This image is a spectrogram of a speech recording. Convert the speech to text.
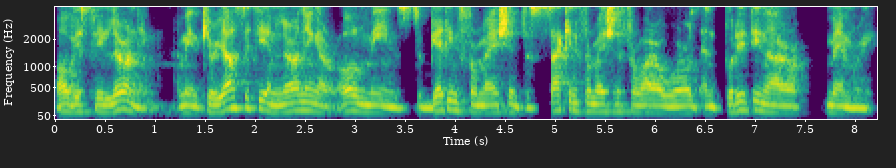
obviously learning. I mean, curiosity and learning are all means to get information, to suck information from our world and put it in our memory.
